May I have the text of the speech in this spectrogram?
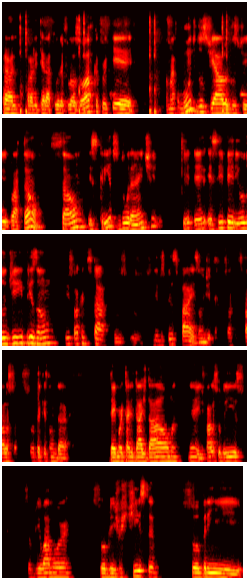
a literatura filosófica, porque muitos dos diálogos de Platão são escritos durante esse período de prisão que Sócrates está, os, os livros principais, onde Sócrates fala sobre a questão da, da imortalidade da alma, né? ele fala sobre isso, sobre o amor, sobre justiça, sobre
